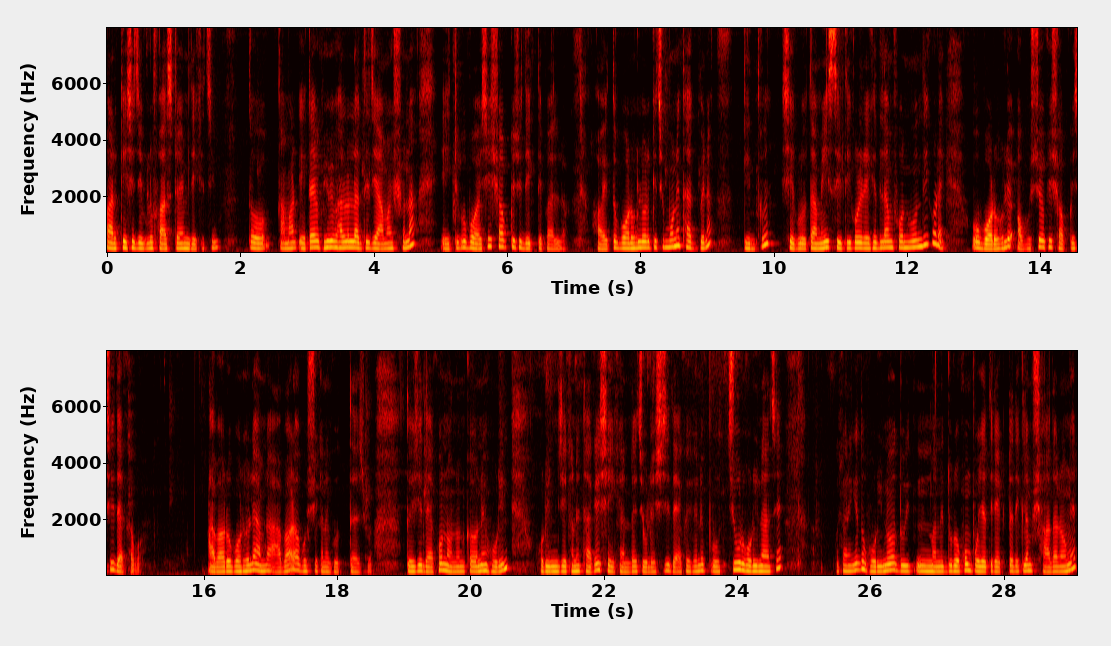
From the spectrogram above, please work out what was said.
পার্কে এসে যেগুলো ফার্স্ট টাইম দেখেছি। তো আমার এটা ভেবে ভালো লাগছে যে আমার সোনা এইটুকু বয়সে সব কিছু দেখতে পারল। হয়তো বড় হলে ওর কিছু মনে থাকবে না কিন্তু সেগুলো তো আমি স্মৃতি করে রেখে দিলাম ফোনবন্দি করে। ও বড় হলে অবশ্যই ওকে সব কিছুই দেখাবো। আবারও বড় হলে আমরা আবার অবশ্যই এখানে ঘুরতে আসব। তো এই যে দেখো নন্দনকাননে হরিণ হরিণ যেখানে থাকে সেইখানটায় চলে এসেছি। দেখো এখানে প্রচুর হরিণ আছে। এখানে কিন্তু হরিণও দুই মানে দুরকম প্রজাতির, একটা দেখলাম সাদা রঙের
